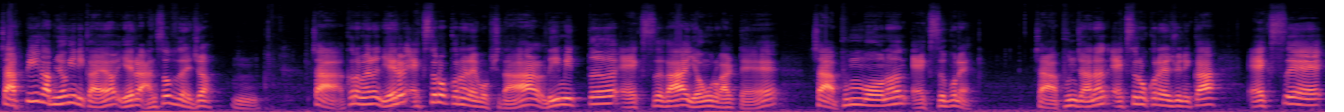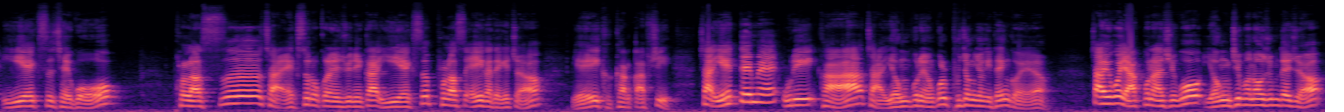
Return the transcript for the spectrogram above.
자, b 값 0이니까요. 얘를 안 써도 되죠? 음. 자, 그러면은 얘를 x로 끊어내 봅시다. 리미트 x가 0으로 갈 때, 자, 분모는 x분의, 자, 분자는 x로 끊어내 주니까 x의 2x 제곱 플러스 자 x로 꺼내주니까 2x 플러스 a가 되겠죠. 얘의 극한값이 자 얘 때문에 우리가 자 0분의 0꼴 부정형이 된 거예요. 자 이거 약분하시고 0 집어넣어주면 되죠.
